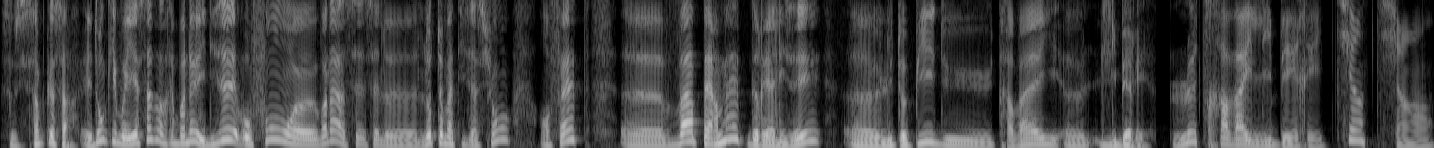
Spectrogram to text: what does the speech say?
C'est aussi simple que ça. Et donc, il voyait ça d'un très bon œil. Il disait, au fond, euh, voilà, c'est l'automatisation, en fait, euh, va permettre de réaliser euh, l'utopie du travail libéré. Le travail libéré, tiens, tiens.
